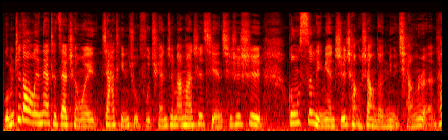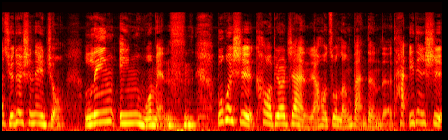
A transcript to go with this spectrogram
我们知道，Lynette 在成为家庭主妇、全职妈妈之前，其实是公司里面职场上的女强人。她绝对是那种 lean in woman，不会是靠边站，然后坐冷板凳的。她一定是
